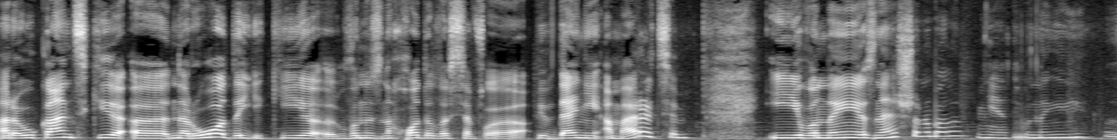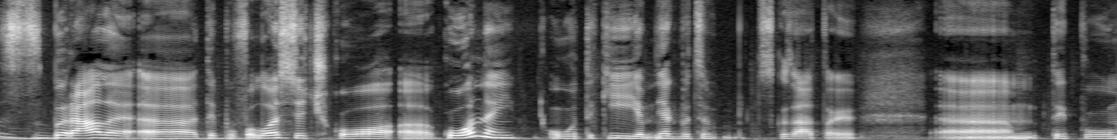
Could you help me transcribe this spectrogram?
арауканські е, народи, які е, вони знаходилися в е, Південній Америці, і вони знаєш, що робили? Нет. Вони збирали, типу, волосячко коней у такі, як би це сказати, типу,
